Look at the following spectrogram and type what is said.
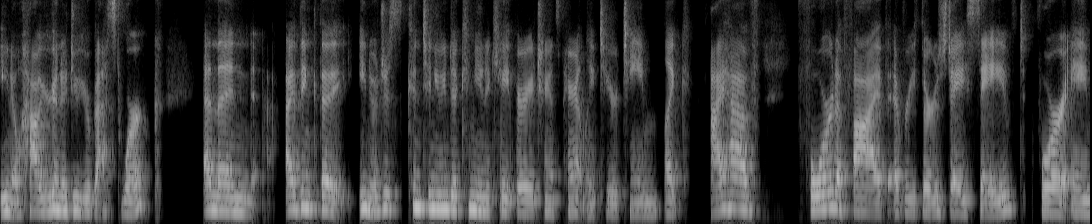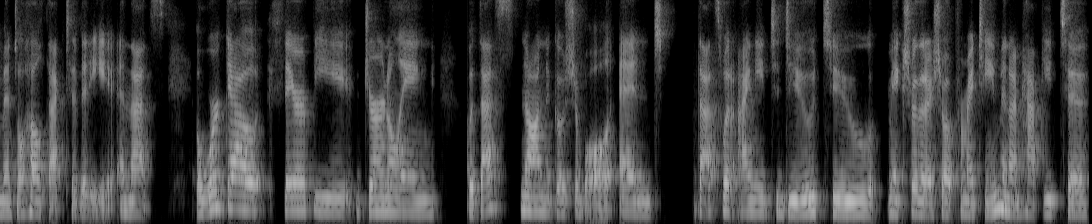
you know how you're going to do your best work and then i think that you know just continuing to communicate very transparently to your team like i have 4 to 5 every thursday saved for a mental health activity and that's a workout, therapy, journaling, but that's non negotiable. And that's what I need to do to make sure that I show up for my team. And I'm happy to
